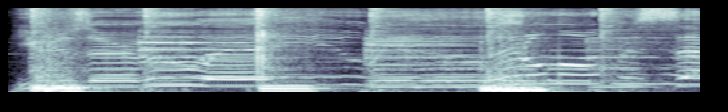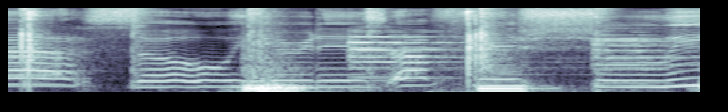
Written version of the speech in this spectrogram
You deserve a way with a little more pizzazz, so here it is officially.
